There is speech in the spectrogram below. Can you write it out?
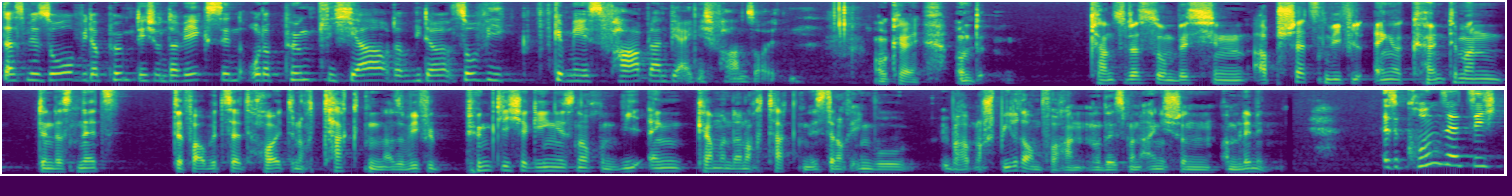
dass wir so wieder pünktlich unterwegs sind oder pünktlich ja oder wieder so wie gemäß Fahrplan wir eigentlich fahren sollten. Okay. Und Kannst du das so ein bisschen abschätzen? Wie viel enger könnte man denn das Netz der VBZ heute noch takten? Also wie viel pünktlicher ging es noch und wie eng kann man da noch takten? Ist da noch irgendwo überhaupt noch Spielraum vorhanden oder ist man eigentlich schon am Limit? Also grundsätzlich,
